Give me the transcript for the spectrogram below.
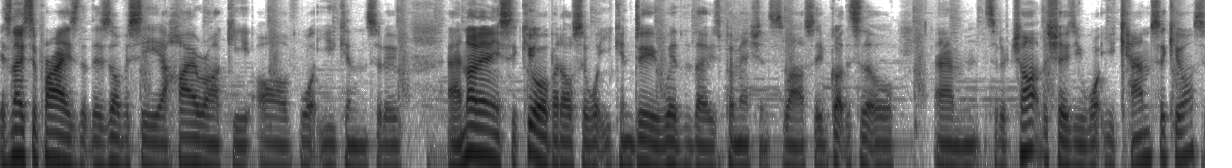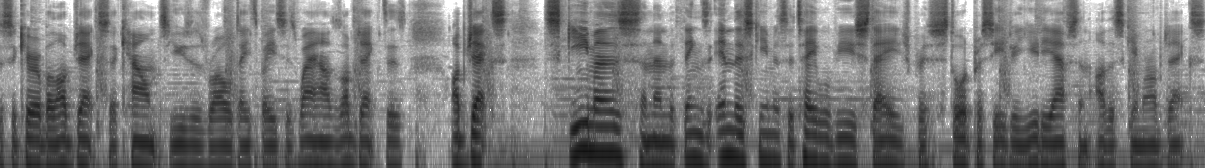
it's no surprise that there's obviously a hierarchy of what you can sort of uh, not only secure, but also what you can do with those permissions as well. So you've got this little um, sort of chart that shows you what you can secure. So securable objects, accounts, users, role, databases, warehouses, objects, objects schemas and then the things in those schemas so table views stage stored procedure udfs and other schema objects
